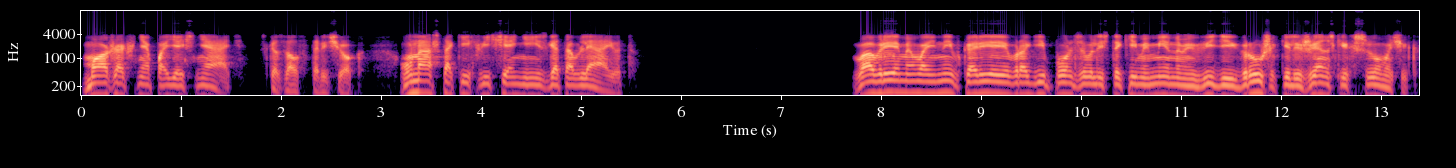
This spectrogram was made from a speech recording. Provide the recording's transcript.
«Можешь мне пояснять», — сказал старичок. «У нас таких вещей не изготовляют». Во время войны в Корее враги пользовались такими минами в виде игрушек или женских сумочек,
